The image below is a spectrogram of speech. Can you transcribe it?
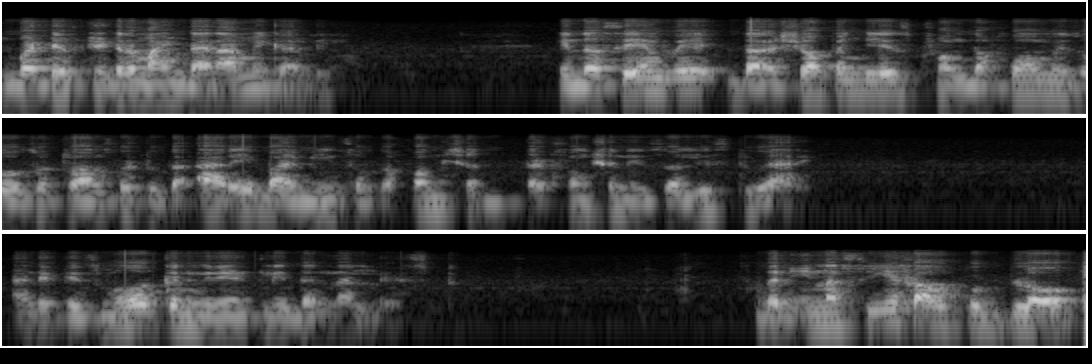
But is determined dynamically. In the same way, the shopping list from the form is also transferred to the array by means of the function. That function is a list to array. And it is more conveniently than a list. Then in a CF output block,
